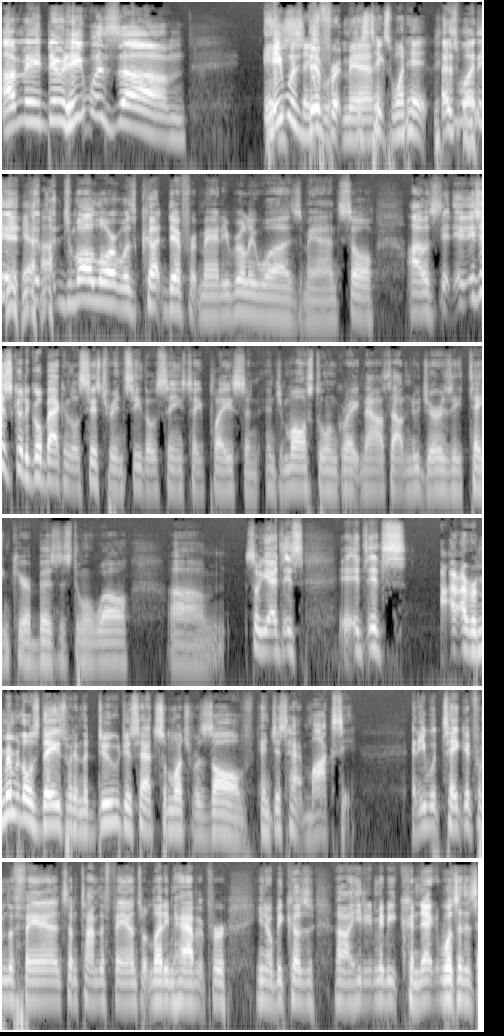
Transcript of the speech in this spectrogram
I mean, dude, he was um he Just was takes- different, man. Just takes one hit. That's what it. Yeah. Jammal Lord was cut different, man. He really was, man. So I was. It, it's just good to go back into those history and see those things take place. And, and Jammal's doing great now. It's out in New Jersey, taking care of business, doing well. Um, so yeah, it's it's it's. it's I I remember those days with him. The dude just had so much resolve and just had moxie. And he would take it from the fans. Sometimes the fans would let him have it for you know because uh, he didn't maybe connect wasn't as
